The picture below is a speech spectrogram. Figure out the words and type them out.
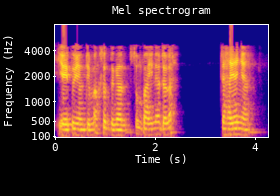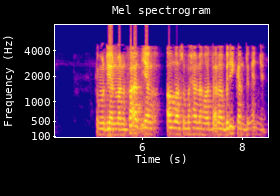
Yaitu yang dimaksud dengan sumpah ini adalah cahayanya. Kemudian manfaat yang Allah Subhanahu wa taala berikan dengannya.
